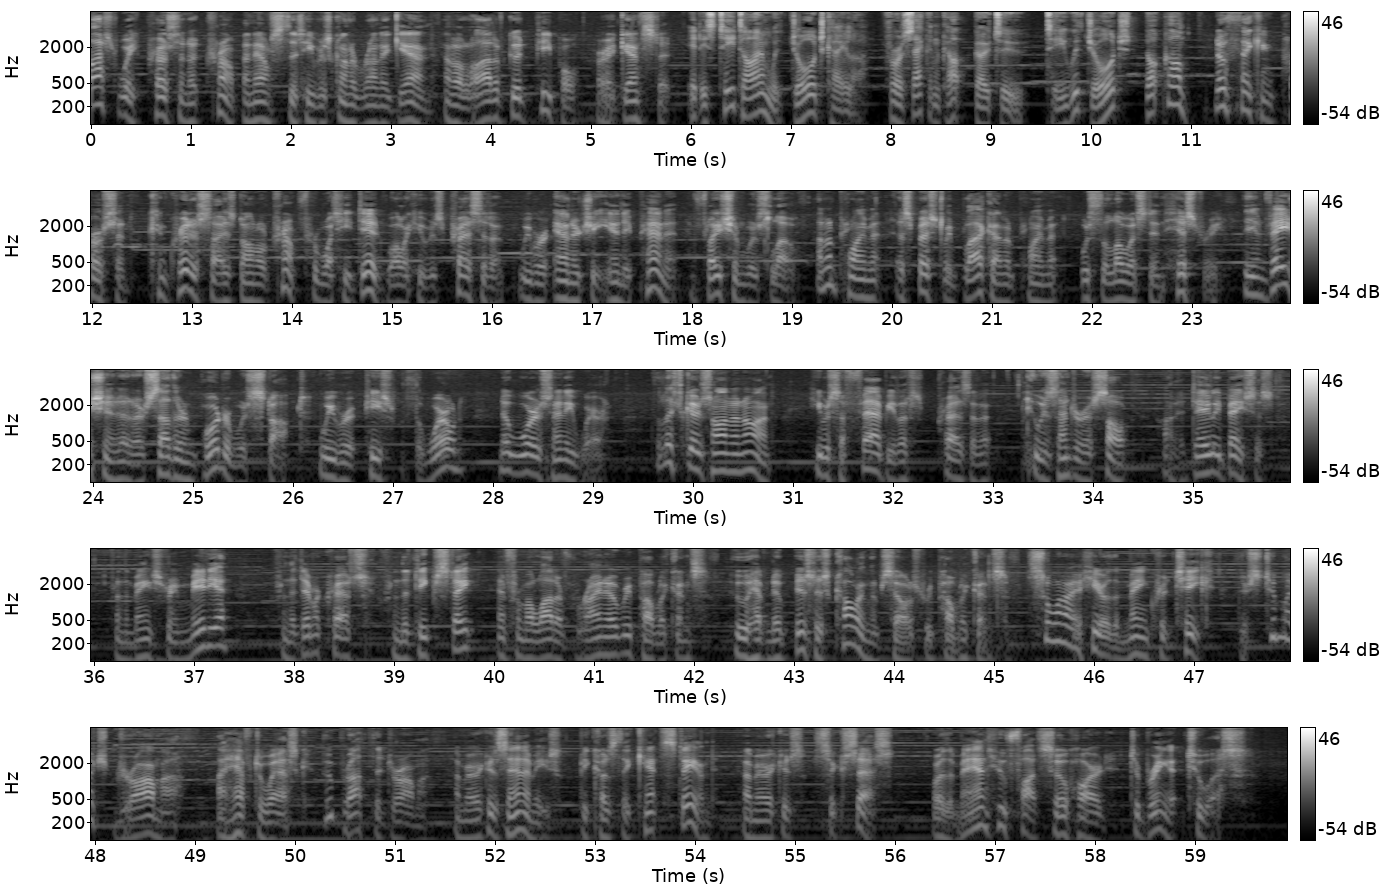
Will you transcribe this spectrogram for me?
Last week, President Trump announced that he was going to run again, and a lot of good people are against it. It is tea time with George Kaler. For a second cup, go to teawithgeorge.com. No thinking person can criticize Donald Trump for what he did while he was president. We were energy independent. Inflation was low. Unemployment, especially black unemployment, was the lowest in history. The invasion at our southern border was stopped. We were at peace with the world. No wars anywhere. The list goes on and on. He was a fabulous president who was under assault on a daily basis from the mainstream media, from the Democrats, from the deep state, and from a lot of RINO Republicans who have no business calling themselves Republicans. So when I hear the main critique, there's too much drama, I have to ask, who brought the drama? America's enemies, because they can't stand America's success, or the man who fought so hard to bring it to us.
